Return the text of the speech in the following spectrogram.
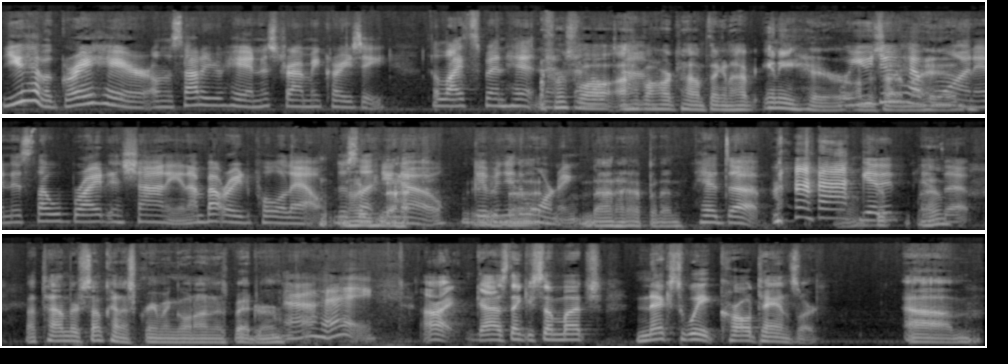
You have a gray hair on the side of your head, and it's driving me crazy. The light's been hitting it. First of all, I have a hard time thinking I have any hair Well, on you do have one, and it's so bright and shiny, and I'm about ready to pull it out. Just No, letting you know, giving you the not- warning. Not happening. Heads up. Get it? Heads Man, up. By the time there's some kind of screaming going on in this bedroom. Oh, hey. All right, guys, thank you so much. Next week, Carl Tanzler. Um,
